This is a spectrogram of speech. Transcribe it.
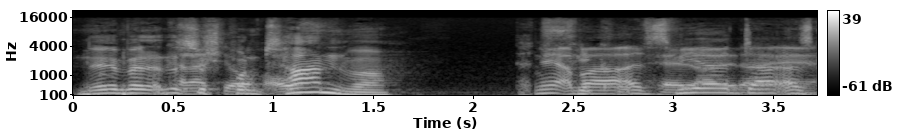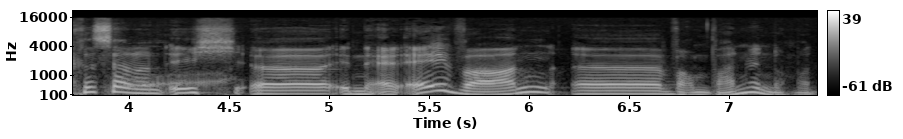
Ne, weil alles so das spontan war. Nee, aber Fick-Hotel, als wir Alter, da, als Christian und ich äh, in LA waren, äh, warum waren wir nochmal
